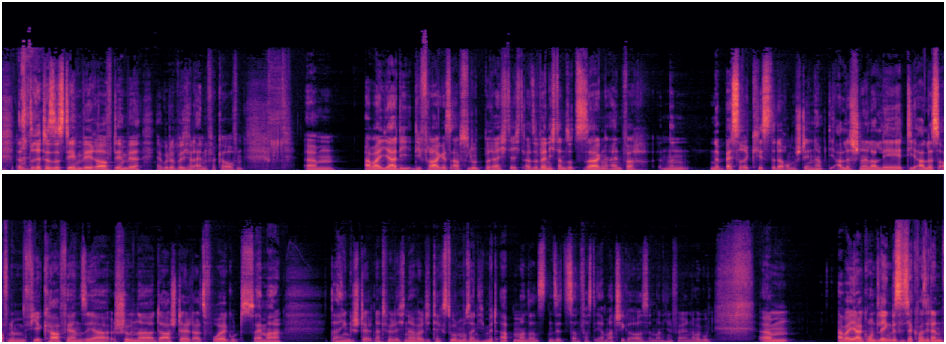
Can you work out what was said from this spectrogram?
das dritte System wäre, auf dem wir, ja gut, da würde ich halt eine verkaufen. Ähm, aber ja, die, die Frage ist absolut berechtigt. Also wenn ich dann sozusagen einfach einen, eine bessere Kiste darum stehen habe, die alles schneller lädt, die alles auf einem 4K-Fernseher schöner darstellt als vorher, gut, sei mal dahingestellt natürlich, ne, weil die Texturen muss eigentlich mit appen, ansonsten sieht es dann fast eher matschiger aus in manchen Fällen, aber gut. Ähm, aber ja, grundlegend ist es ja quasi dann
